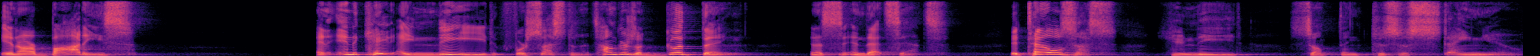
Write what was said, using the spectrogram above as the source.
in our bodies and indicate a need for sustenance. Hunger is a good thing in, a, in that sense. It tells us you need something to sustain you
